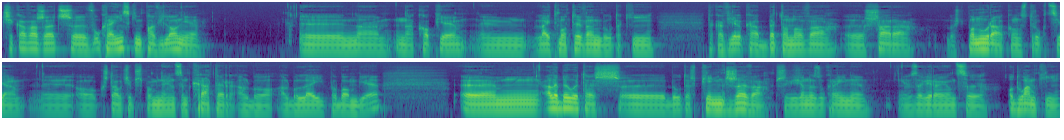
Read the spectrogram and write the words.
Ciekawa rzecz, w ukraińskim pawilonie na, na kopie leitmotywem był taki, taka wielka betonowa, szara, dość ponura konstrukcja o kształcie przypominającym krater albo, albo lej po bombie. Ale były też, był też pień drzewa przywieziony z Ukrainy, zawierający odłamki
